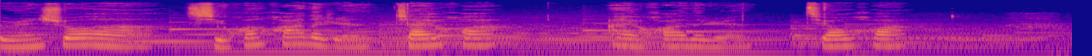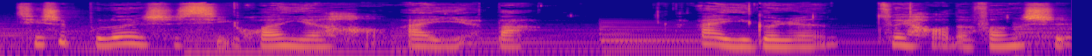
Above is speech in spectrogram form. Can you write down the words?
有人说啊，喜欢花的人摘花，爱花的人浇花。其实不论是喜欢也好，爱也罢，爱一个人最好的方式，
